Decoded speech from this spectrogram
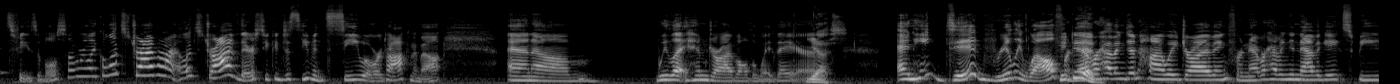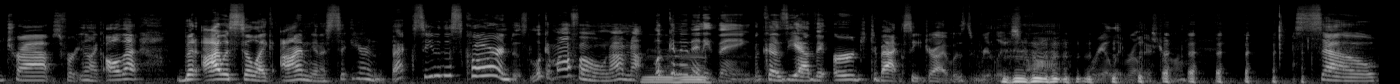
it's feasible. So we're like, well, let's drive around, let's drive there, so you can just even see what we're talking about. And um, we let him drive all the way there. yes, and he did really well for never having done highway driving, for never having to navigate speed traps, for you know, like all that. But I was still like, I'm gonna sit here in the back seat of this car and just look at my phone. I'm not looking Mm-hmm. at anything because yeah, the urge to backseat drive was really strong, really, really strong. So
